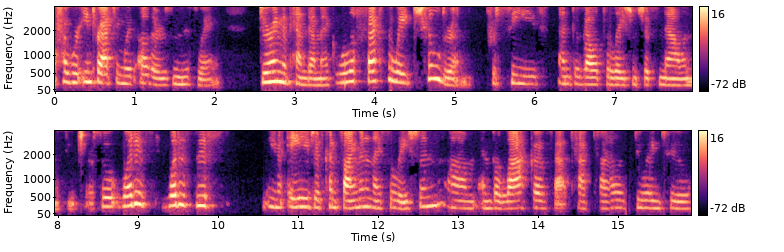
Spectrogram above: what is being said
how we're interacting with others in this way during the pandemic will affect the way children perceive and develop relationships now in the future. So what is, what is this, you know, age of confinement and isolation um, and the lack of that tactile doing to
